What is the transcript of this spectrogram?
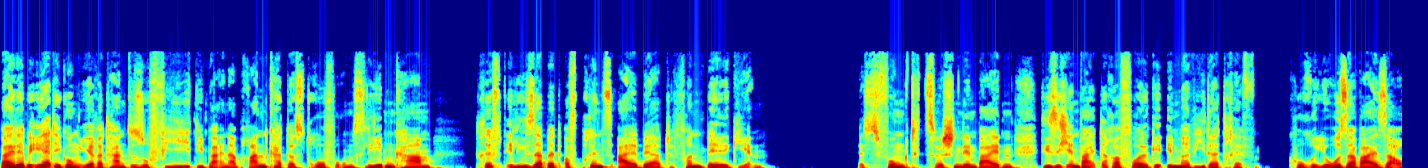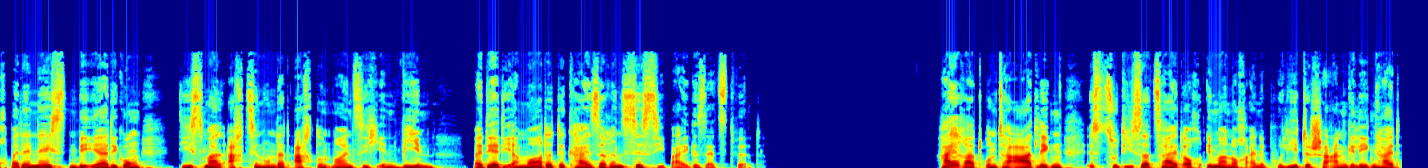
Bei der Beerdigung ihrer Tante Sophie, die bei einer Brandkatastrophe ums Leben kam, trifft Elisabeth auf Prinz Albert von Belgien. Es funkt zwischen den beiden, die sich in weiterer Folge immer wieder treffen. Kurioserweise auch bei der nächsten Beerdigung, diesmal 1898 in Wien, bei der die ermordete Kaiserin Sissi beigesetzt wird. Heirat unter Adligen ist zu dieser Zeit auch immer noch eine politische Angelegenheit.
